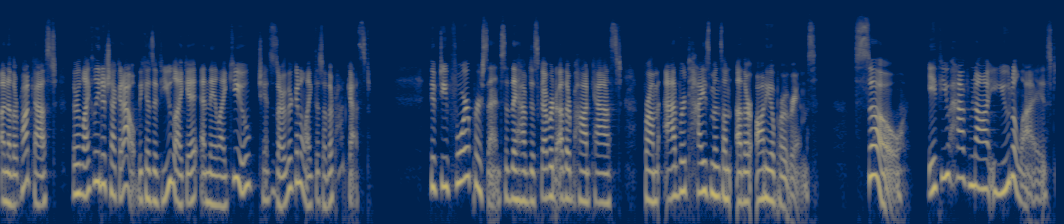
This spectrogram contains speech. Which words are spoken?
another podcast, they're likely to check it out because if you like it and they like you, chances are they're going to like this other podcast. 54% said they have discovered other podcasts from advertisements on other audio programs. So, if you have not utilized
